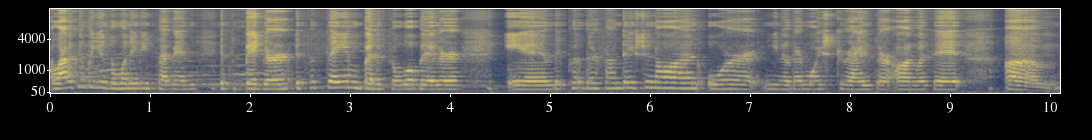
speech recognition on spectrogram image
A lot of people use the 187. It's bigger. It's the same, but it's a little bigger. And they put their foundation on or, you know, their moisturizer on with it. Um,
